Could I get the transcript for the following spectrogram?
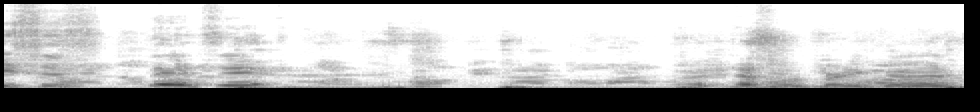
Pieces. That's it. But this one's pretty good.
